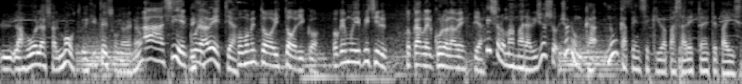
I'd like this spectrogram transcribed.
las bolas al monstruo. Dijiste eso una vez, ¿no? Ah, sí, el culo de la bestia. Fue un momento histórico, porque es muy difícil tocarle el culo a la bestia. Eso es lo más maravilloso. Yo nunca, nunca pensé que iba a pasar esto en este país.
